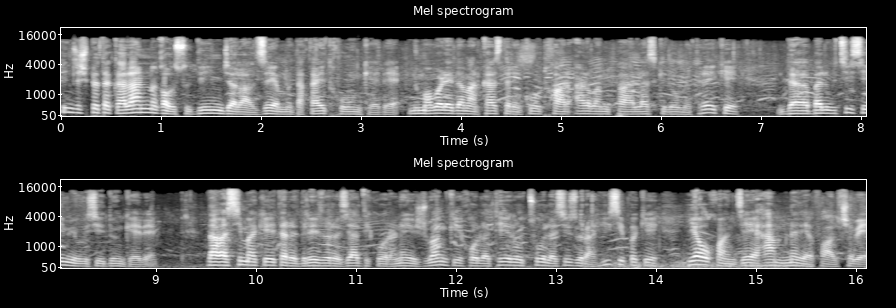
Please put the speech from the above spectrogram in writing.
پنځه شپېته کلن غوث الدین جلالزی متقاعد ښوونکی دی نوموړی د مرکز ترینکوټ ښار اړوند په لس کیلومترۍ کې د بلوڅي سیمې اوسېدونکی دی دغه سیمه کې تر درې زره زیاتې کورنۍ ژوند کوي خو له تېرو څو لسیزو راهیسې پکې یو ښوونځی هم نه دی فعال شوی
